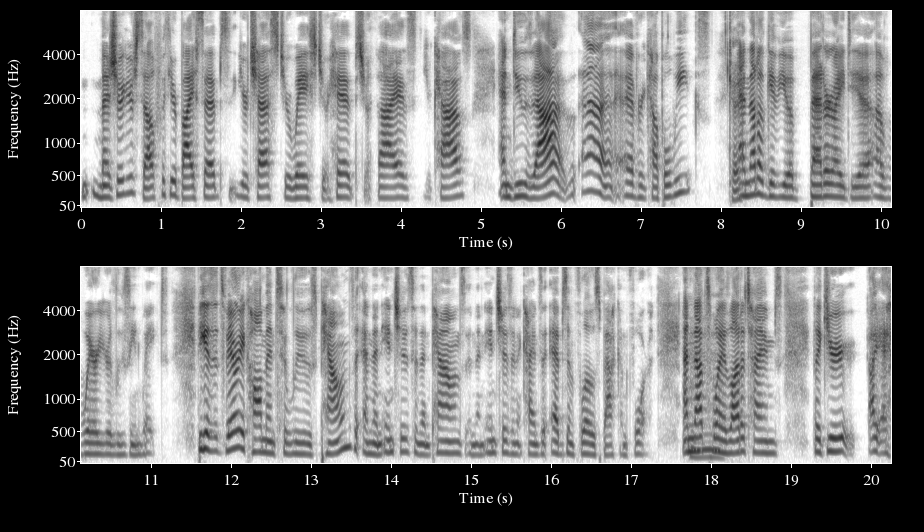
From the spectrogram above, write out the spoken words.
measure yourself with your biceps, your chest, your waist, your hips, your thighs, your calves, and do that uh, every couple weeks. Okay And that'll give you a better idea of where you're losing weight. Because it's very common to lose pounds and then inches and then pounds and then inches and it kind of ebbs and flows back and forth. And that's why a lot of times, like you're, I,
